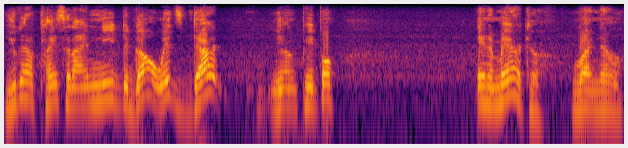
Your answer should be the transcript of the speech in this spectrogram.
You got a place that I need to go. It's dark, young people, in America right now.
